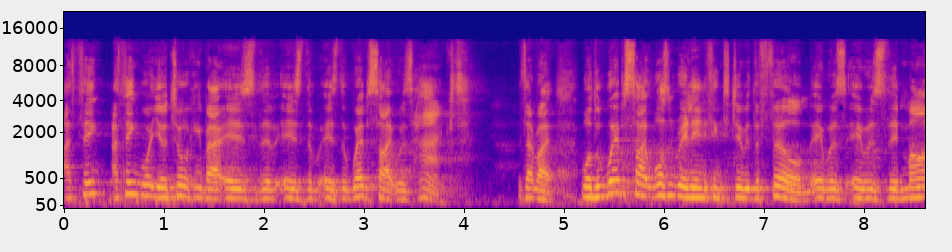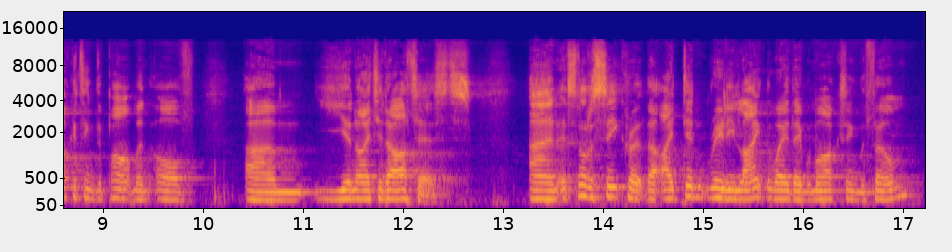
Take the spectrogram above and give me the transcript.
I think I think what you're talking about is the is the is the website was hacked. Is that right? Well, the website wasn't really anything to do with the film. It was it was the marketing department of um, United Artists, and it's not a secret that I didn't really like the way they were marketing the film,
